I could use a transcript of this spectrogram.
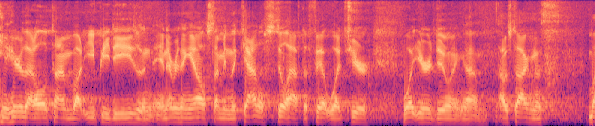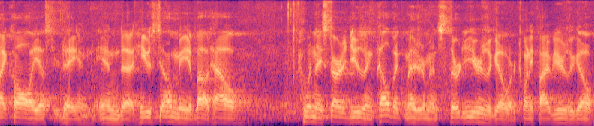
you hear that all the time about EPDs and, and everything else. I mean, the cattle still have to fit what you're, what you're doing. Um, I was talking with Mike Hall yesterday, and, and uh, he was telling me about how when they started using pelvic measurements 30 years ago or 25 years ago,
